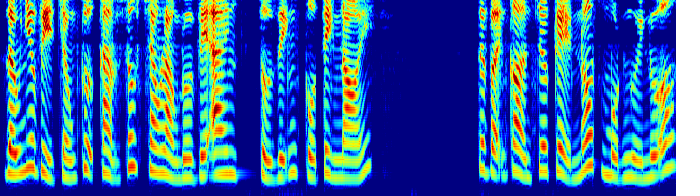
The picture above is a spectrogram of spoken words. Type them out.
giống như vì chống cự cảm xúc trong lòng đối với anh, Tổ Dĩnh cố tình nói. Tôi vẫn còn chưa kể nốt một người nữa.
